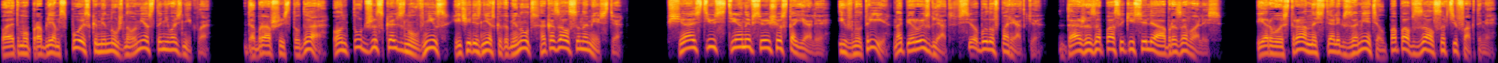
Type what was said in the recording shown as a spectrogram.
поэтому проблем с поисками нужного места не возникло. Добравшись туда, он тут же скользнул вниз и через несколько минут оказался на месте. К счастью, стены все еще стояли, и внутри, на первый взгляд, все было в порядке. Даже запасы киселя образовались. Первую странность Алекс заметил, попав в зал с артефактами.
